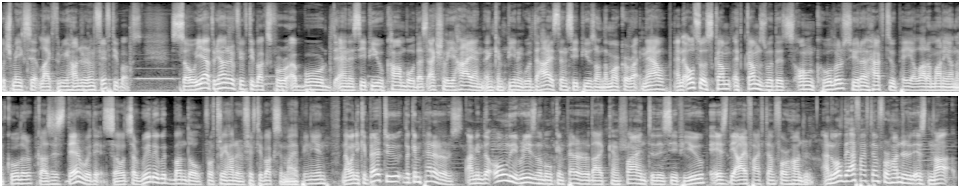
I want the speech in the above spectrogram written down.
which makes it like 350 bucks so yeah 350 bucks for a board and a CPU combo that's actually high-end and competing with the highest end CPUs on the market right now. And also come, it comes with its own cooler, so you don't have to pay a lot of money on a cooler because it's there with it. So it's a really good bundle for 350 bucks in my opinion. Now when you compare to the competitors, I mean the only reasonable competitor that I can find to the CPU is the i5-10400. And well the i5-10400 is not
